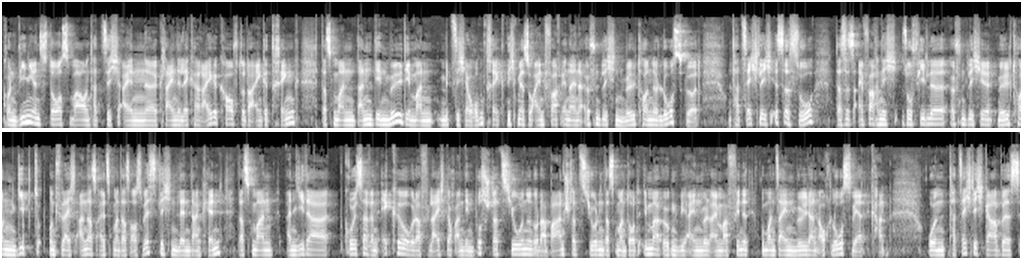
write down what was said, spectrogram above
Convenience Stores war und hat sich eine kleine Leckerei gekauft oder ein Getränk, dass man dann den Müll, den man mit sich herumträgt, nicht mehr so einfach in einer öffentlichen Mülltonne los wird. Und tatsächlich ist es so, dass es einfach nicht so viele öffentliche Mülltonnen gibt und vielleicht anders als man das aus westlichen Ländern kennt, dass man an jeder größeren Ecke oder vielleicht auch an den Busstationen oder Bahnstationen, dass man dort immer irgendwie einen Mülleimer findet, wo man seinen Müll dann auch loswerden kann. Und tatsächlich gab es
